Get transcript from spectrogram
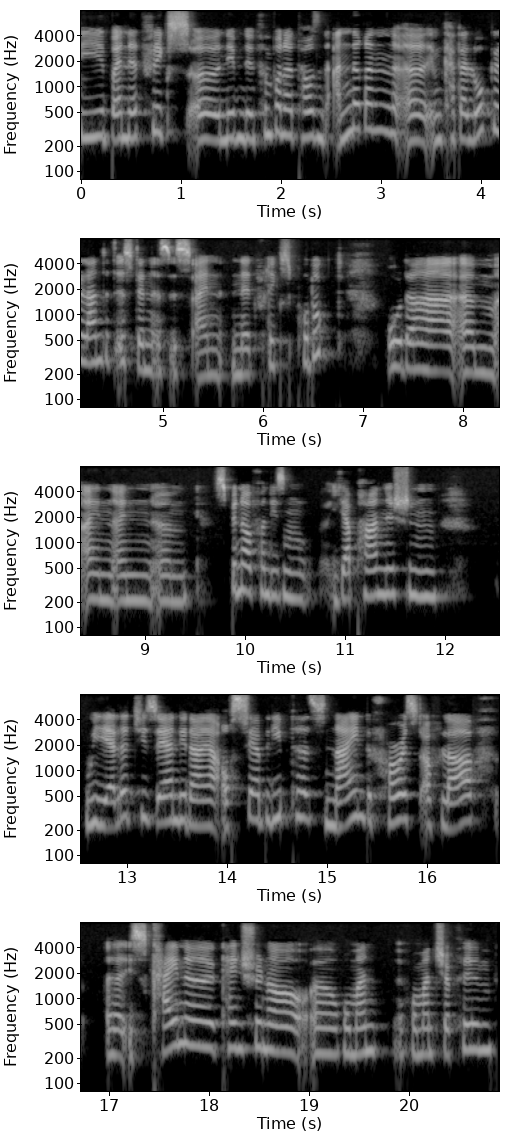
die bei Netflix äh, neben den 500.000 anderen äh, im Katalog gelandet ist? Denn es ist ein Netflix-Produkt oder ähm, ein, ein ähm, Spin-off von diesen japanischen Reality-Serien, die da ja auch sehr beliebt ist. Nein, The Forest of Love äh, ist keine kein schöner äh, roman romantischer Film,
